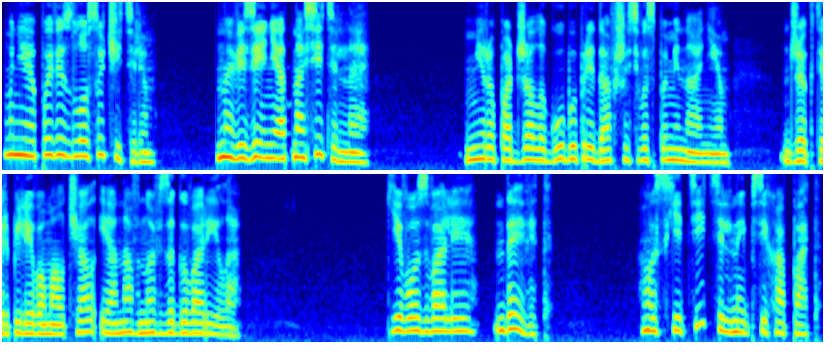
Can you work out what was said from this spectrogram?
Мне повезло с учителем. Но везение относительное». Мира поджала губы, предавшись воспоминаниям — Джек терпеливо молчал, и она вновь заговорила. Его звали Дэвид. Восхитительный психопат.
